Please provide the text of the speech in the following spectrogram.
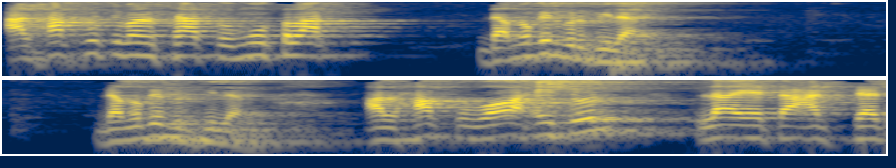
Al-haq itu cuma satu mutlak, tidak mungkin berbilang. Tidak mungkin berbilang. Al-haq wahidun la yata'addad.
